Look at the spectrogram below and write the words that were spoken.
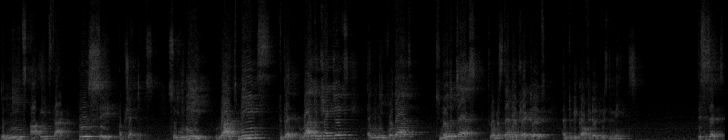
the means are in fact per se objectives. So you need right means to get right objectives, and you need for that to know the text, to understand the objectives, and to be confident with the means. This is it.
